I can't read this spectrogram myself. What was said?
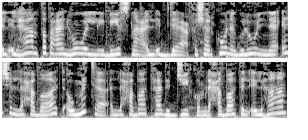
الإلهام طبعا هو اللي بيصنع الإبداع. فشاركونا قولوا لنا إيش اللحظات أو متى اللحظات هذه تجيكم لحظات الإلهام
